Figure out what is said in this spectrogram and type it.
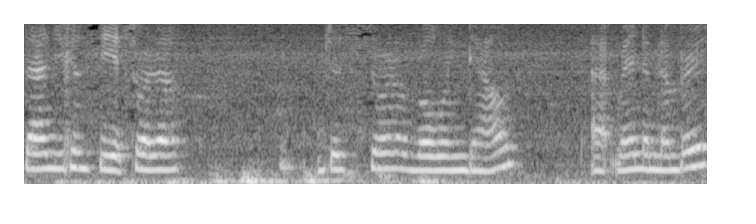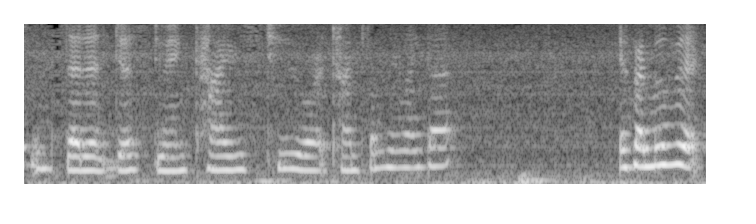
then you can see it sort of just sort of rolling down at random numbers instead of just doing times 2 or times something like that. If I move it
